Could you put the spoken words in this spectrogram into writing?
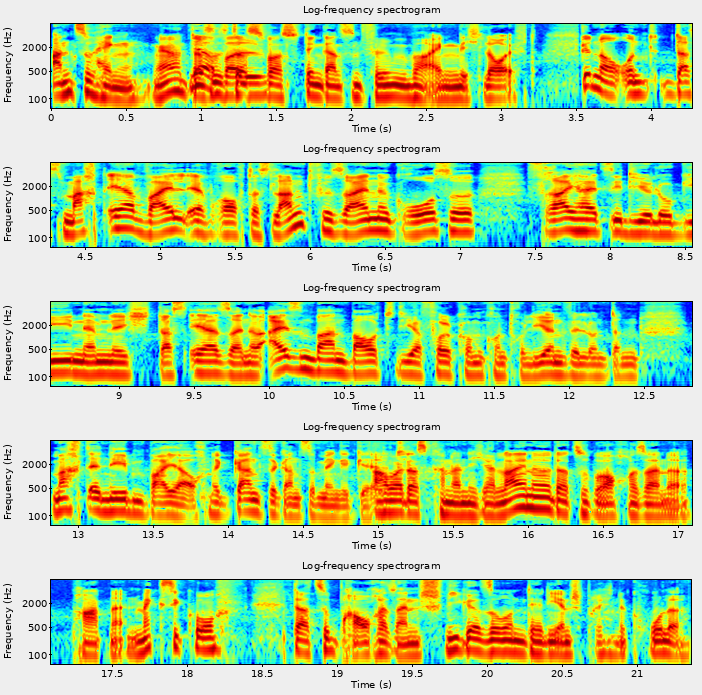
anzuhängen. Ja, das Ja, ist das, was den ganzen Film über eigentlich läuft. Genau, und das macht er, weil er braucht das Land für seine große Freiheitsideologie, nämlich, dass er seine Eisenbahn baut, die er vollkommen kontrollieren will. Und dann macht er nebenbei ja auch eine ganze, ganze Menge Geld. Aber das kann er nicht alleine. Dazu braucht er seine Partner in Mexiko. Dazu braucht er seinen Schwiegersohn, der die entsprechende Kohle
